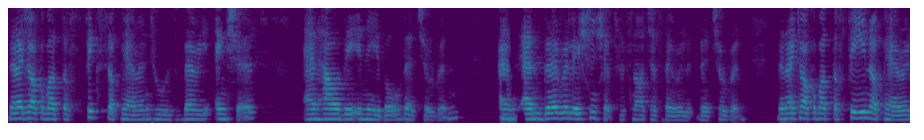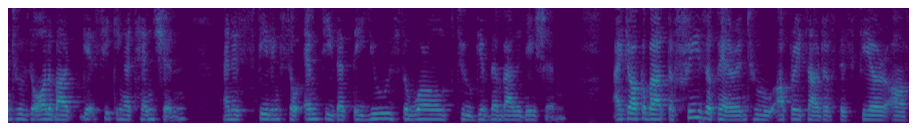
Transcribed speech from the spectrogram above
Then I talk about the fixer parent who's very anxious and how they enable their children. And and their relationships it's not just their their children. Then i talk about the feigner parent who's all about get, seeking attention and is feeling so empty that they use the world to give them validation. I talk about the freezer parent who operates out of this fear of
